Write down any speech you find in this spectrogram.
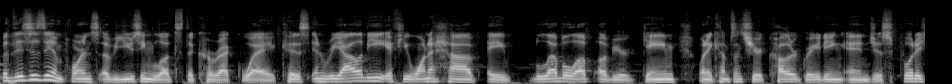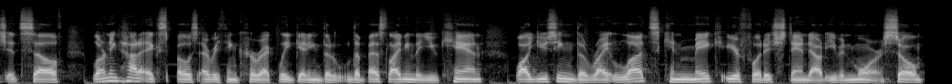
But this is the importance of using LUTs the correct way, because in reality, if you want to have a level up of your game when it comes into your color grading and just footage itself, learning how to expose everything correctly, getting the, the best lighting that you can while using the right LUTs can make your footage stand out even more. So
